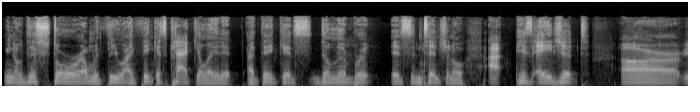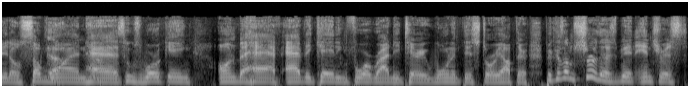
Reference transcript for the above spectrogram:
you know this story. I'm with you. I think it's calculated. I think it's deliberate. It's intentional. I, his agent. Or you know, someone has who's working on behalf, advocating for Rodney Terry, wanted this story out there because I'm sure there's been interest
